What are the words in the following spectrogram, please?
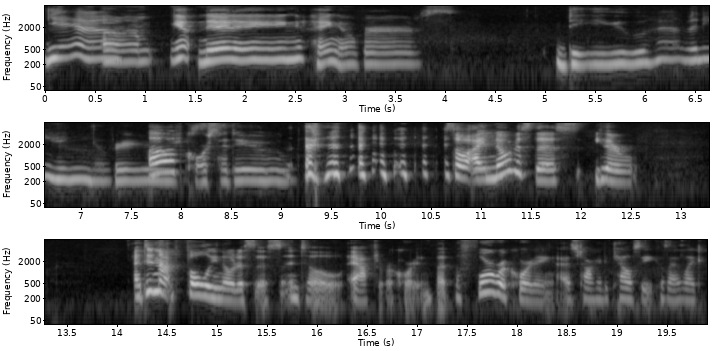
Yeah. Um, yeah, knitting hangovers. Do you have any hangovers? Of course I do. so I noticed this either I did not fully notice this until after recording, but before recording, I was talking to Kelsey because I was like,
